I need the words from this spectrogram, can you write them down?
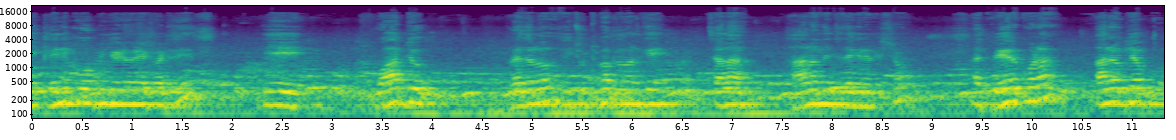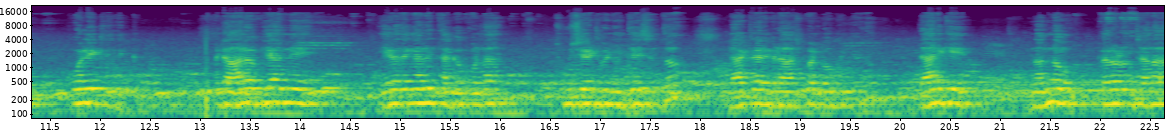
ఈ క్లినిక్ ఓపెన్ చేయడం అనేటువంటిది ఈ వార్డు ప్రజలు ఈ చుట్టుపక్కల వాళ్ళకి చాలా ఆనందించదగిన విషయం. అది పేరు కూడా ఆరోగ్య పోలీ క్లినిక్. అంటే ఆరోగ్యాన్ని ఏ విధంగానే తగ్గకుండా చూసేటువంటి ఉద్దేశంతో డాక్టర్ గారు ఇక్కడ హాస్పిటల్ ఓపెన్ చేయడం దానికి నన్ను పిలవడం చాలా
